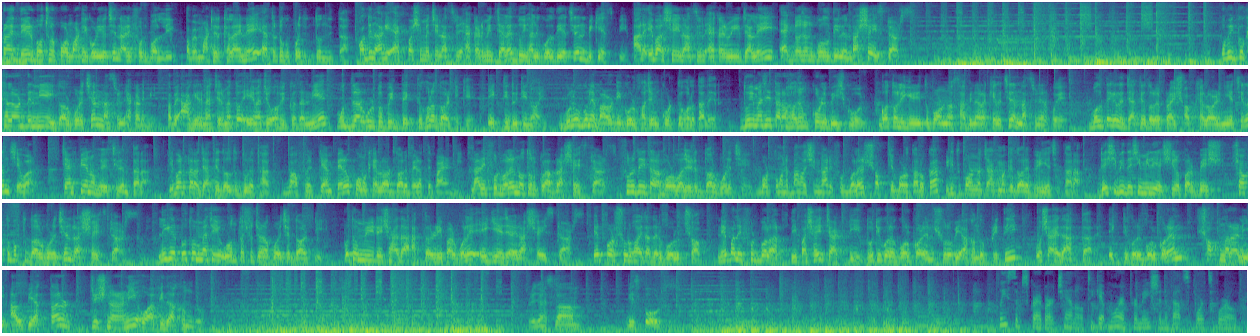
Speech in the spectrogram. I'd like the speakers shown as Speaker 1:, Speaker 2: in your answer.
Speaker 1: প্রায় দেড় বছর পর মাঠে গড়িয়েছে নারী ফুটবল লিগ। তবে মাঠের খেলায় নেই এতটুকু প্রতিদ্বন্দ্বিতা। কদিন আগে এক পাশে ম্যাচে নাসরিন একাডেমির জালে দুই হালি গোল দিয়েছিলেন বিকেএসপি। আর এবার সেই নাসরিন একাডেমির জালেই এক ডজন গোল দিলেন রাজশাহী স্টার্স। অভিজ্ঞ খেলোয়াড়দের নিয়েই দল গড়েছেন নাসরিন একাডেমি। তবে আগের ম্যাচের মতো এই ম্যাচে অভিজ্ঞতা নিয়ে মুদ্রার উল্টো পিঠ দেখতে হলো দলটিকে। একটি দুইটি নয় গুনে গুনে বারোটি গোল হজম করতে হলো তাদের। দুই ম্যাচে তারা হজম করলে বিশ গোল। গত লিগে ঋতুপর্ণা সাবিনারা খেলেছিলেন নাসরিনের হয়ে। বলতে গেলে জাতীয় দলের প্রায় সব খেলোয়াড় নিয়েছিলেন সেবার। চ্যাম্পিয়নও হয়েছিলেন তারা। এবার তারা জাতীয় দল তো দূরে থাক। বাফের ক্যাম্পেরও কোনো খেলোয়াড় দলে ভেড়াতে পারেননি। নারী ফুটবলের নতুন ক্লাব রাজশাহী স্টার্স। শুরুতেই তারা বড় বাজেটের দল গড়েছে। বর্তমানে বাংলাদেশের নারী ফুটবলের সবচেয়ে বড় তারকা ঋতুপর্ণা চাকমাকে দলে ভিড়িয়েছে তারা। দেশি বিদেশি মিলিয়ে শিরোপার বেশ শক্তপোক্ত দল গড়েছেন রাজশাহী স্টার্স। লিগের প্রথম ম্যাচেই উড়ন্ত সূচনা করেছে দলটি। প্রথম মিনিটে শাহেদা আক্তার রিপার গোলে এগিয়ে যায় রাজশাহী স্টার্স। এরপর শুরু হয় তাদের গোল উৎসব। নেপালি ফুটবলার দীপাশাই চারটি, দুটি করে গোল করেন সুরভি আখন্দ প্রীতি ও শাহেদা আক্তার। একটি করে গোল করেন স্বপ্নারানী আলপি আক্তার তৃষ্ণা রানী ও Afida Akhand. Rezan Islam, B sports.
Speaker 2: Please subscribe our channel to get more information about Sports World.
